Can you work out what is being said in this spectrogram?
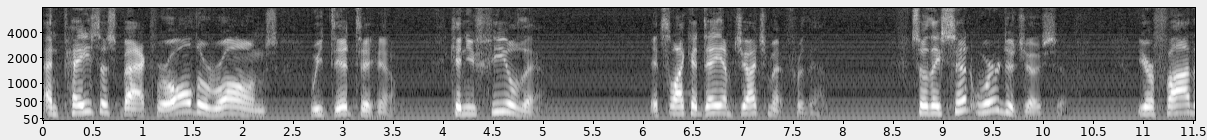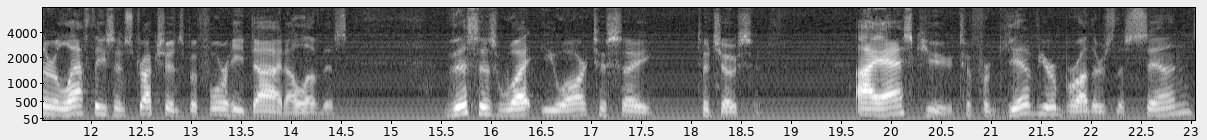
and pays us back for all the wrongs we did to him? Can you feel that? It's like a day of judgment for them. So they sent word to Joseph your father left these instructions before he died. I love this. This is what you are to say to Joseph. I ask you to forgive your brothers the sins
